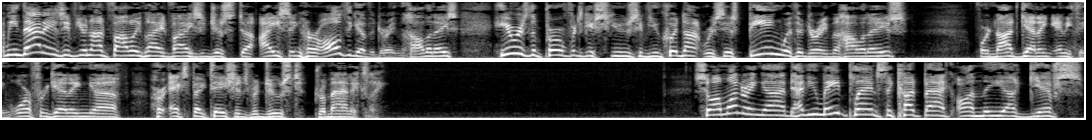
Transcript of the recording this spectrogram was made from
I mean, that is if you're not following my advice and just uh, icing her altogether during the holidays. Here is the perfect excuse if you could not resist being with her during the holidays for not getting anything or for getting uh, her expectations reduced dramatically. So I'm wondering, uh, have you made plans to cut back on the uh, gifts?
